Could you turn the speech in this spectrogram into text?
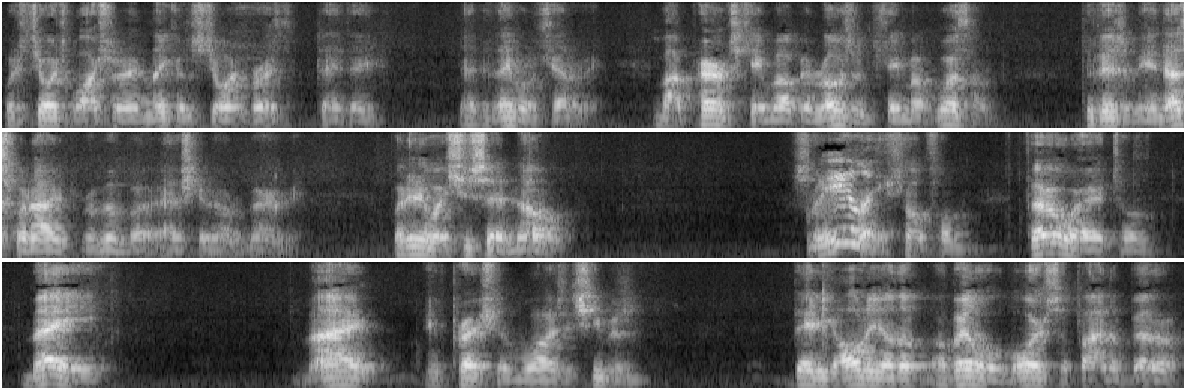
was George Washington and Lincoln's joint birthday they, at the Naval Academy. My parents came up and Rosen came up with them to visit me, and that's when I remember asking her to marry me. But anyway, she said no. So- Really? So from February till May, my impression was that she was dating all the other available boys to find a better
